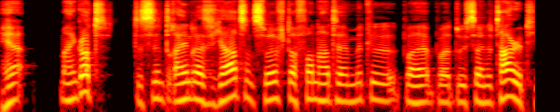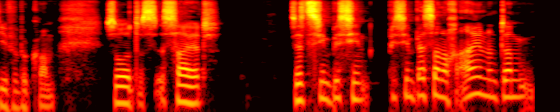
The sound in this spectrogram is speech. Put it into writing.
Ja, mein Gott, das sind 33 Yards und 12 davon hat er im Mittel bei, bei, durch seine Tagetiefe bekommen. So, das ist halt, setzt sich ein bisschen, bisschen besser noch ein und dann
